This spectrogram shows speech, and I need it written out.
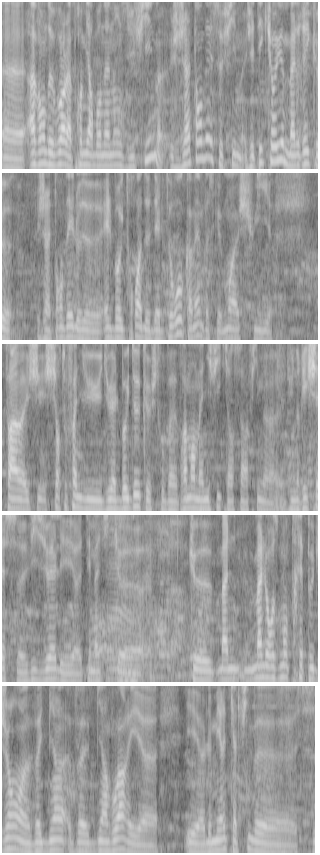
euh, avant de voir la première bande-annonce du film, j'attendais ce film. J'étais curieux malgré que j'attendais le Hellboy 3 de Del Toro quand même, parce que moi je suis... Enfin, je suis je suis surtout fan du, du Hellboy 2 que je trouve euh, vraiment magnifique. hein. C'est un film euh, d'une richesse euh, visuelle et euh, thématique euh, que mal- malheureusement très peu de gens euh, veulent bien, veulent bien voir. Et, euh, et euh, le mérite qu'a le film, euh, c'est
